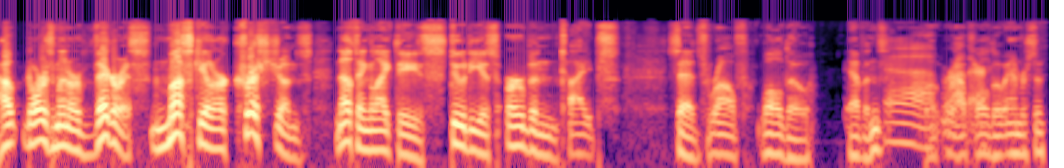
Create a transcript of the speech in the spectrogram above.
Outdoorsmen are vigorous, muscular Christians, nothing like these studious urban types, says Ralph Waldo Evans, Ah, Ralph brother. Waldo Emerson.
